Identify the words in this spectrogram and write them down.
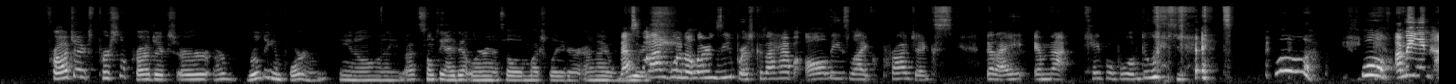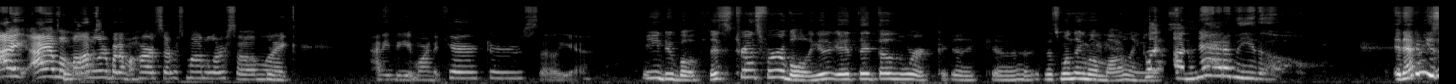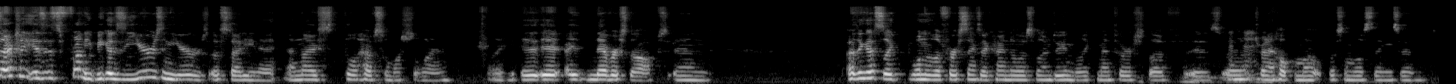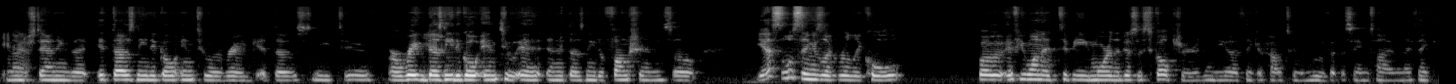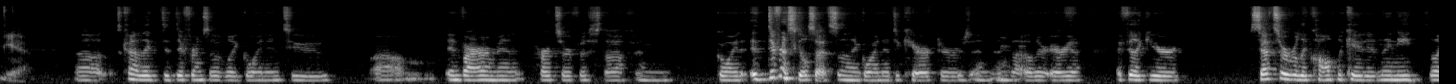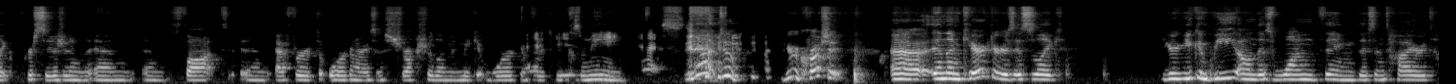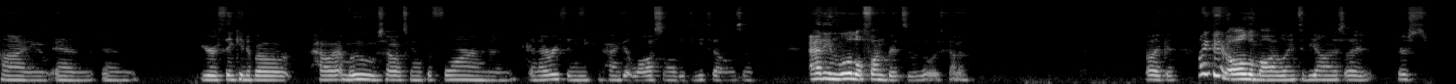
projects, personal projects are, are really important, you know, and that's something I didn't learn until much later. And I that's wish... why I want to learn ZBrush because I have all these like projects that I am not capable of doing yet. well, well, I mean, I I am a modeler, but I'm a hard surface modeler, so I'm hmm. like, I need to get more into characters. So yeah. You can do both. It's transferable. It, it, it does work. Like uh, that's one thing about modeling. But anatomy, though anatomy is actually is it's funny because years and years of studying it and i still have so much to learn. Like it, it, it never stops. And i think that's like one of the first things i kind of notice when i'm doing like mentor stuff is uh, mm-hmm. trying to help them out with some of those things and, yeah. and, understanding that it does need to go into a rig. It does need to or rig yeah. does need to go into it and it does need to function. So yes those things look really cool. But if you want it to be more than just a sculpture then you got to think of how it's going to move at the same time. And i think yeah uh, it's kind of like the difference of like going into um, environment, hard surface stuff, and going different skill sets, and then going into characters and, and the other area. I feel like your sets are really complicated, and they need like precision and and thought and effort to organize and structure them and make it work and for it to be clean. Yes. Yeah, dude, you're gonna crush it. Uh, and then characters, it's like you're you can be on this one thing this entire time and and you're thinking about how it moves, how it's going to deform, and and everything. You can kind of get lost in all the details, and adding little fun bits is always kind of. I like it. I like doing all the modeling. To be honest, I there's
